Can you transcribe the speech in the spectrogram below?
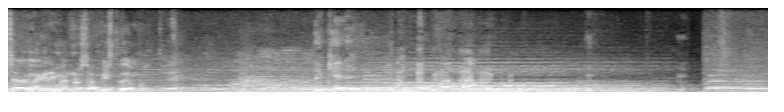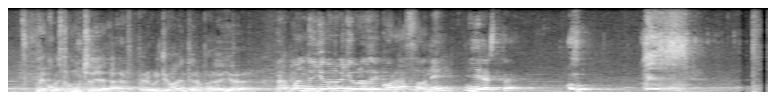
Muchas lágrimas no se han visto de momento, ¿eh? ¿De quién? Me cuesta mucho llorar, pero últimamente no paro de llorar. Cuando lloro, lloro de corazón, ¿eh? Y ya está.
